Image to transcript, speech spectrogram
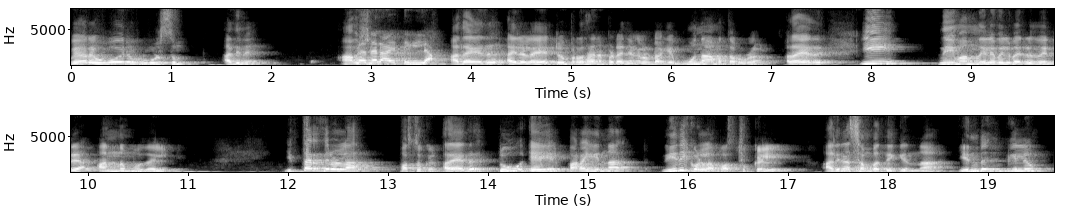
വേറെ ഒരു റൂൾസും അതിന് ആവശ്യമായിട്ടില്ല അതായത് അതിലുള്ള ഏറ്റവും പ്രധാനപ്പെട്ട ഞങ്ങൾ ഉണ്ടാക്കിയ മൂന്നാമത്തെ റൂളാണ്. അതായത് ഈ നിയമം നിലവിൽ വരുന്നതിന്റെ അന്ന് മുതൽ ഇത്തരത്തിലുള്ള വസ്തുക്കൾ അതായത് ടു എയിൽ പറയുന്ന രീതിക്കുള്ള വസ്തുക്കൾ അതിനെ സംബന്ധിക്കുന്ന എന്തെങ്കിലും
